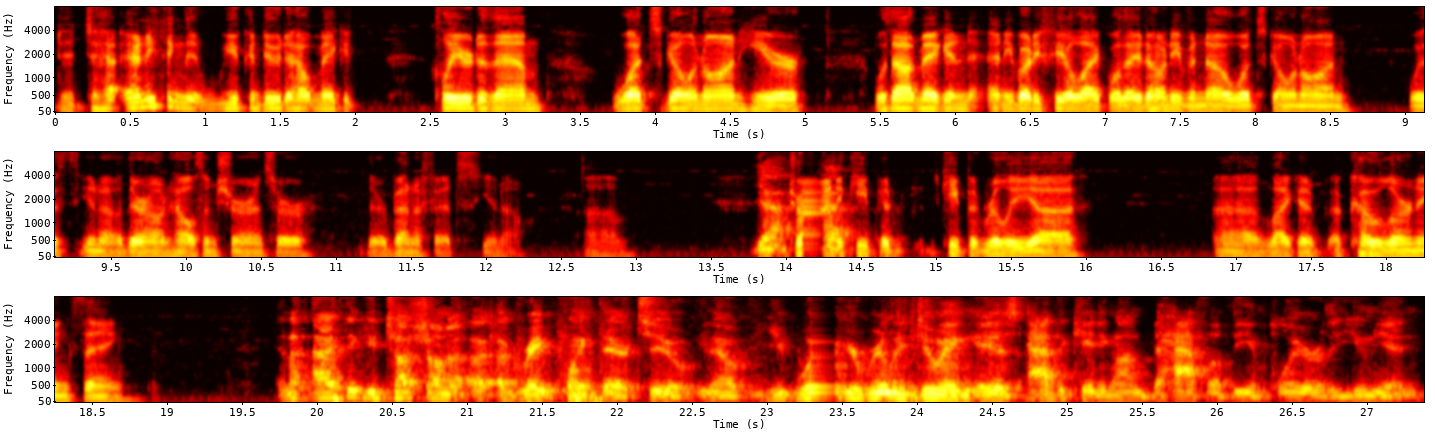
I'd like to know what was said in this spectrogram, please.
to, to anything that you can do to help make it clear to them what's going on here without making anybody feel like, well, they don't even know what's going on with you know their own health insurance or their benefits you know um, yeah trying to keep it keep it really uh, uh, like a, a, co-learning thing and I think you touched on a, a great point there too. You know, you, what you're really doing is advocating on behalf of the employer or the union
